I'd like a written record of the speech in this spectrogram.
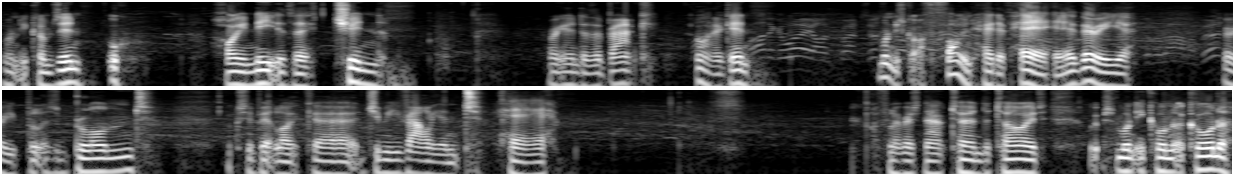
Monte comes in. Oh, high knee to the chin. Right end of the back. Oh, and again. Monte's got a fine head of hair here. Very, uh, very bl- blonde. Looks a bit like uh, Jimmy Valiant hair. Flores now turned the tide. Whips Monte corner to corner.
